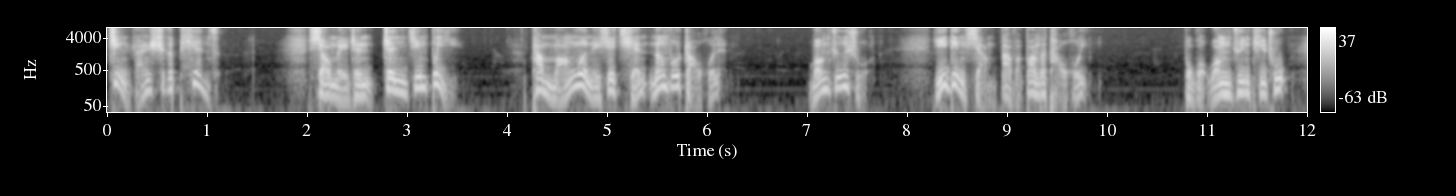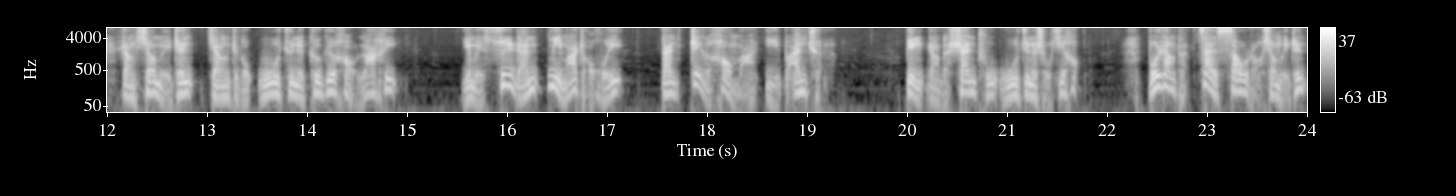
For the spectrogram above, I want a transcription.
竟然是个骗子！肖美珍震惊不已，她忙问那些钱能否找回来。王军说：“一定想办法帮他讨回。”不过，王军提出让肖美珍将这个吴军的 QQ 号拉黑，因为虽然密码找回，但这个号码已不安全了，并让他删除吴军的手机号，不让他再骚扰肖美珍。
